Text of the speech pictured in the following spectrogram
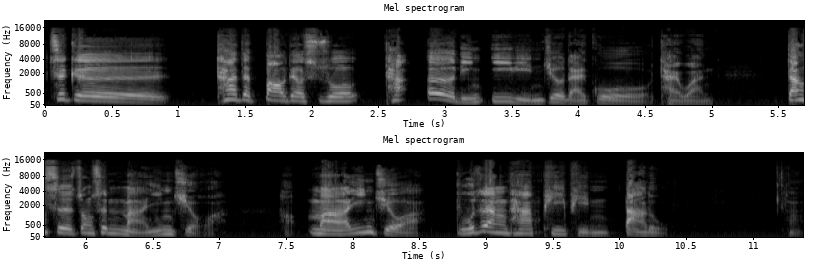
这个他的爆料是说，他二零一零就来过台湾，当时的总统马英九啊，好，马英九啊，不让他批评大陆，啊，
